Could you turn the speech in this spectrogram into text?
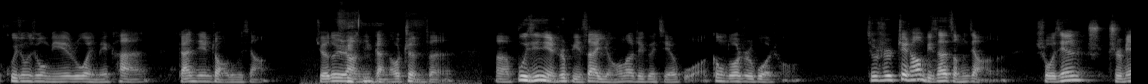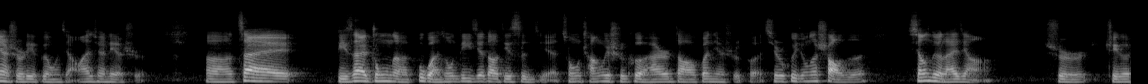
灰熊球迷，如果你没看，赶紧找录像，绝对让你感到振奋。呃，不仅仅是比赛赢了这个结果，更多是过程。就是这场比赛怎么讲呢？首先，纸面实力不用讲，完全劣势。呃，在比赛中呢，不管从第一节到第四节，从常规时刻还是到关键时刻，其实灰熊的哨子相对来讲是这个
